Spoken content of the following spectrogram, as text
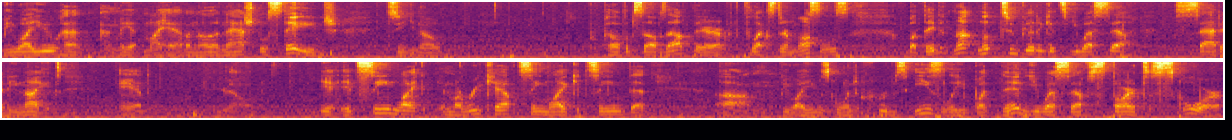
BYU had, may, might have another national stage to, you know, propel themselves out there, flex their muscles, but they did not look too good against USF Saturday night. And, it, it seemed like in my recap, it seemed like it seemed that um, BYU was going to cruise easily, but then USF started to score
